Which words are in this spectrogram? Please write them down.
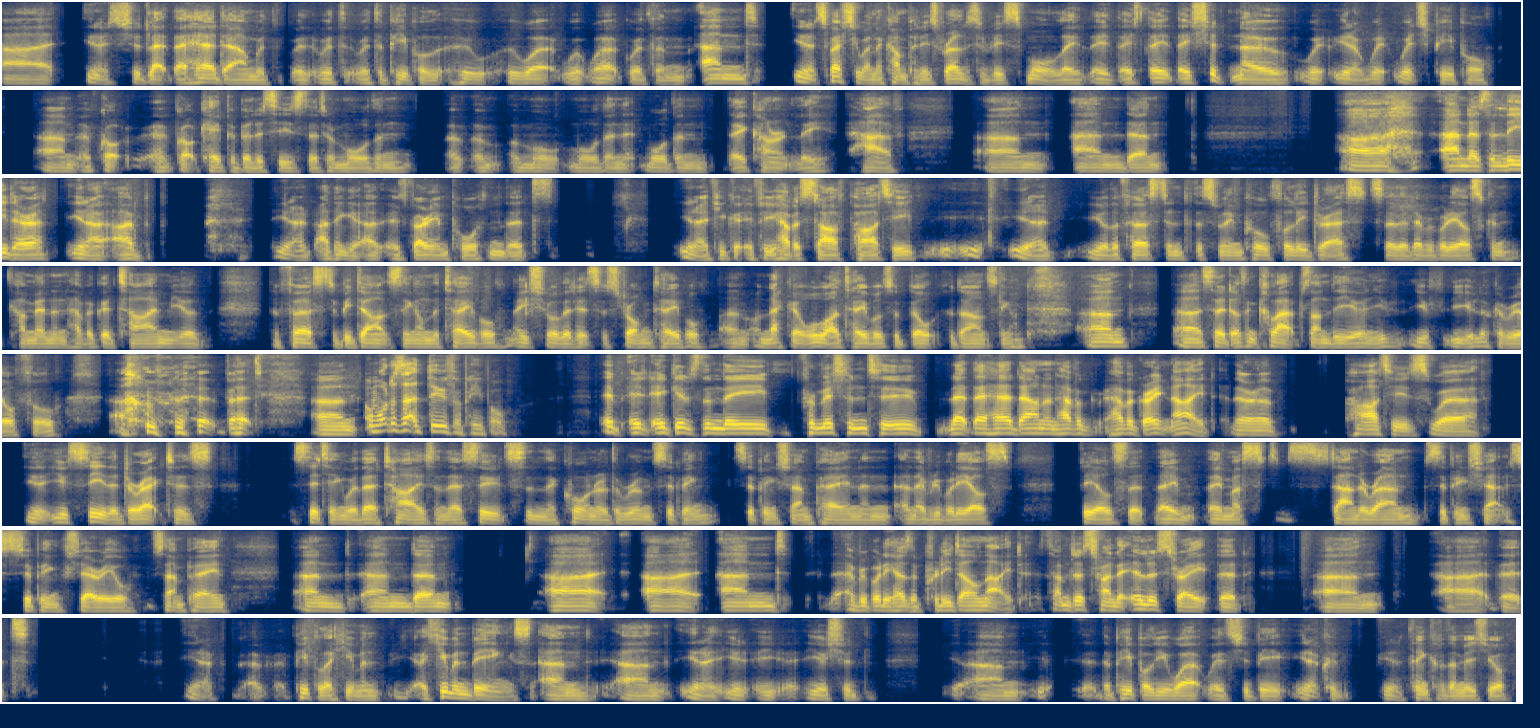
uh, you know should let their hair down with with with, with the people who who work work with them, and you know, especially when the company is relatively small, they they they they, should know you know which people um, have got have got capabilities that are more than uh, uh, more more than more than they currently have, um, and um, uh, and as a leader, you know, I've you know, I think it's very important that you know if you if you have a staff party, you know, you're the first into the swimming pool fully dressed, so that everybody else can come in and have a good time. You're the first to be dancing on the table. Make sure that it's a strong table. Um, on Necker, all our tables are built for dancing. Um, uh, so it doesn't collapse under you and you you, you look a real fool. Um, but um, and what does that do for people? It, it, it, gives them the permission to let their hair down and have a have a great night. There are parties where you, you see the directors sitting with their ties and their suits in the corner of the room sipping sipping champagne and, and everybody else feels that they they must stand around sipping sipping sherry or champagne and and um, uh, uh, and everybody has a pretty dull night. So I'm just trying to illustrate that um, uh, that you know uh, people are human are human beings, and um, you know you you, you should um, the people you work with should be you know could you know, think of them as your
